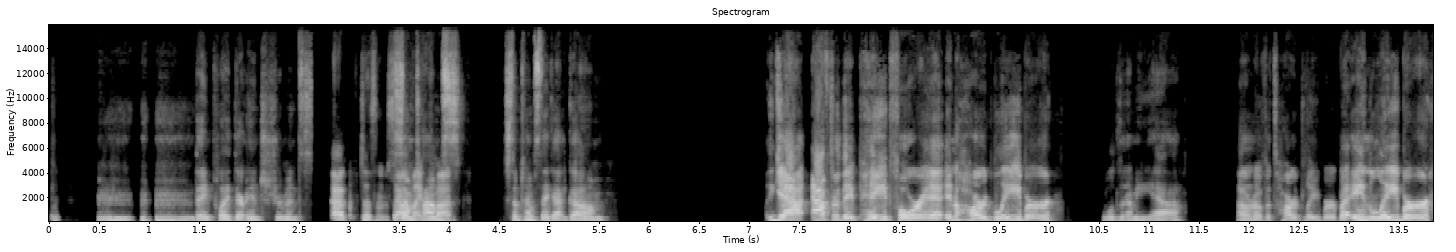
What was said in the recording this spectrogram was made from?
they played their instruments. That doesn't sound sometimes like fun. sometimes they got gum. Yeah, after they paid for it in hard labor. Well, I mean, yeah. I don't know if it's hard labor, but in labor,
